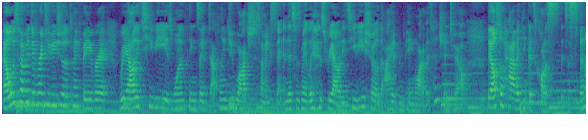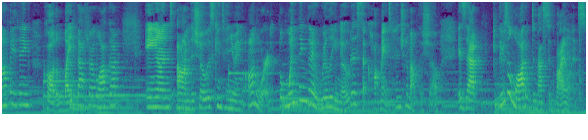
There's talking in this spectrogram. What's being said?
I always have a different TV show that's my favorite. Reality TV is one of the things I definitely do watch to some extent, and this is my latest reality TV show that I have been paying a lot of attention to. They also have, I think it's called a, it's a spinoff, I think, called Life After a Lockup, and um, the show is continuing onward. But one thing that I really noticed that caught my attention about the show is that there's a lot of domestic violence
